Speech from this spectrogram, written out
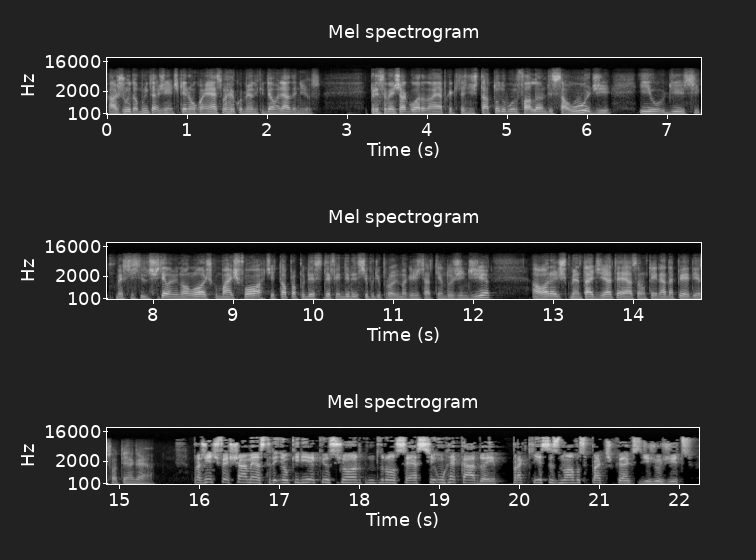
Ajuda muita gente. Quem não conhece, eu recomendo que dê uma olhada nisso principalmente agora, na época que a gente está todo mundo falando de saúde e de como é que do sistema imunológico mais forte e tal, para poder se defender desse tipo de problema que a gente está tendo hoje em dia, a hora de experimentar a dieta é essa, não tem nada a perder, só tem a ganhar. Para a gente fechar, mestre, eu queria que o senhor trouxesse um recado aí para que esses novos praticantes de jiu-jitsu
